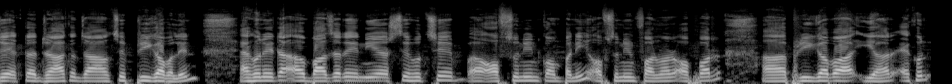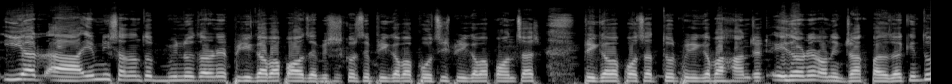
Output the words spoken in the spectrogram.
যে একটা ড্রাগ যা হচ্ছে প্রিগাবালিন এখন এটা বাজারে নিয়ে আসছে হচ্ছে অপশনিন কোম্পানি অপশনিন ফার্মার অফার প্রিগাবা ইয়ার এখন ইয়ার এমনি সাধারণত বিভিন্ন ধরনের প্রিগাবা পাওয়া যায়। বিশেষ করে প্রিগাবা পঁচিশ প্রিগাবা পঞ্চাশ প্রিগাবা পঁচাত্তর প্রিগাবা হান্ড্রেড এই ধরনের অনেক ড্রাগ পাওয়া যায়। কিন্তু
